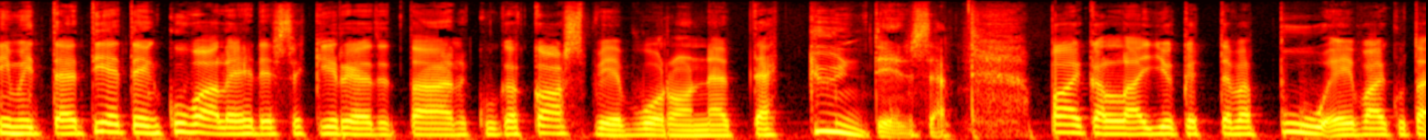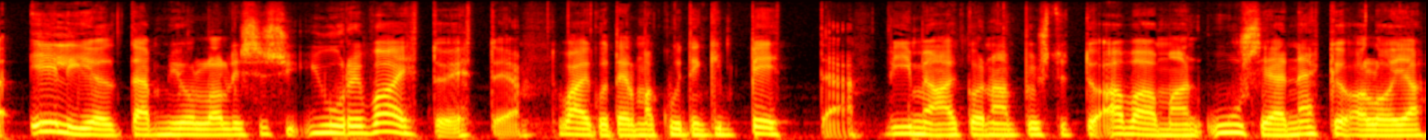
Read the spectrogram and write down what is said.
Nimittäin Tieteen Kuvalehdessä kirjoitetaan, kuinka kasvien vuoroon näyttää kyntensä. Paikallaan jököttävä puu ei vaikuta eliöltä, jolla olisi juuri vaihtoehtoja. Vaikutelma kuitenkin pettää. Viime aikoina on pystytty avaamaan uusia näköaloja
